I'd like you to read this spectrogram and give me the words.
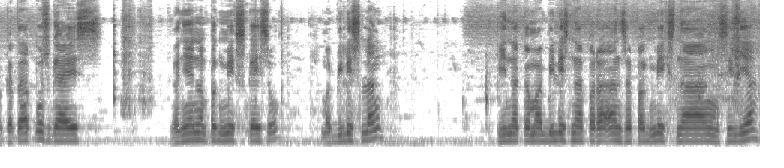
Pagkatapos guys, ganyan lang pagmix guys oh. Mabilis lang. Pinakamabilis na paraan sa pagmix ng masilya.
